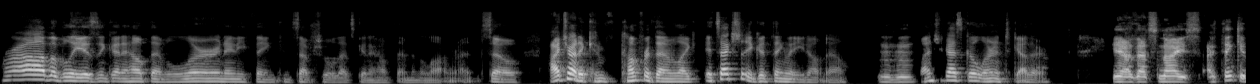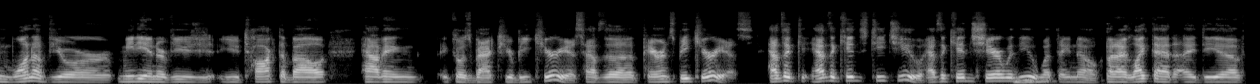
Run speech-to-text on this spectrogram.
probably isn't going to help them learn anything conceptual that's going to help them in the long run. So I try to com- comfort them like it's actually a good thing that you don't know. Mm-hmm. Why don't you guys go learn it together? Yeah, that's nice. I think in one of your media interviews, you, you, talked about having it goes back to your be curious. Have the parents be curious. Have the have the kids teach you. Have the kids share with you mm-hmm. what they know. But I like that idea of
